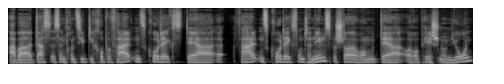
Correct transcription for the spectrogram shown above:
Aber das ist im Prinzip die Gruppe Verhaltenskodex, der äh, Verhaltenskodex Unternehmensbesteuerung der Europäischen Union.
